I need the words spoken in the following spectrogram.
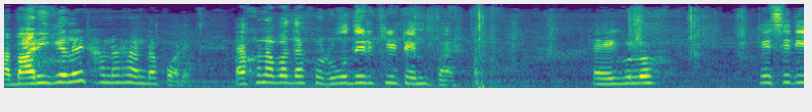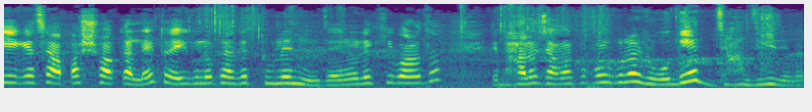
আর বাড়ি গেলেই ঠান্ডা ঠান্ডা পড়ে। এখন আবার দেখো রোদের কি টেম্পার এইগুলো কেচে দিয়ে গেছে আপার সকালে, তো এইগুলোকে আগে তুলে নিয়ে যায় নইলে কি বলতো? ভালো জামা কাপড়গুলো রোদে ঝাঁঝিয়ে যাবে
